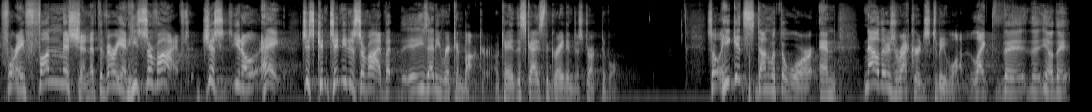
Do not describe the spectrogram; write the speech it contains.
for a fun mission at the very end? He survived. Just, you know, hey, just continue to survive. But he's Eddie Rickenbacker, okay? This guy's the great indestructible. So he gets done with the war, and now there's records to be won. Like the, the you know, the,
